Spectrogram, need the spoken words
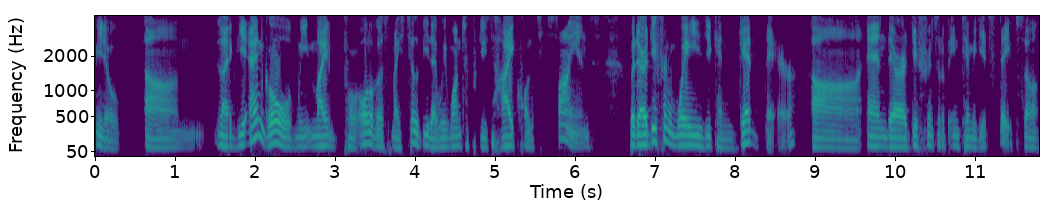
you know, um, like the end goal we might for all of us might still be that we want to produce high quality science but there are different ways you can get there uh, and there are different sort of intermediate steps. So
